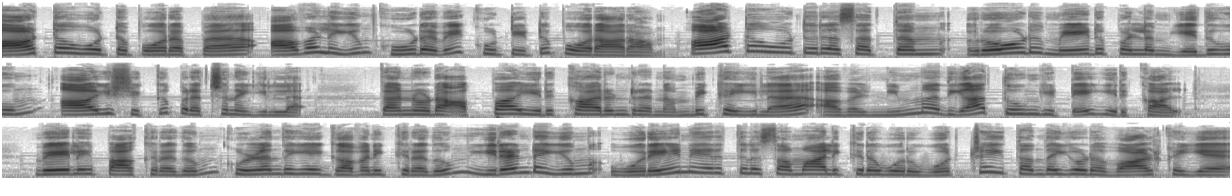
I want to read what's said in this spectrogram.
ஆட்டோ ஓட்ட போறப்ப அவளையும் கூடவே கூட்டிட்டு போறாராம். ஆட்டோ ஓட்டுற சத்தம் ரோடு மேடு பள்ளம் எதுவும் ஆயுஷுக்கு பிரச்சனை இல்ல. தன்னோட அப்பா இருக்காருன்ற நம்பிக்கையில அவள் நிம்மதியா தூங்கிட்டே இருக்காள். வேலை பார்க்கறதும் குழந்தையை கவனிக்கிறதும் இரண்டையும் ஒரே நேரத்துல சமாளிக்கிற ஒரு ஒற்றை தந்தையோட வாழ்க்கைய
